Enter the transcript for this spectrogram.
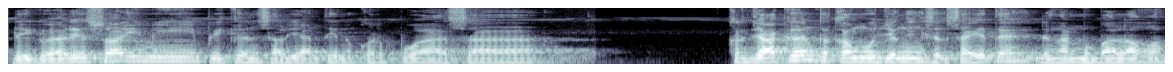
Riguaimi piken saliantinukur puasa. Kerjakan ke kamu jenging seksai teh dengan mubalaghah.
